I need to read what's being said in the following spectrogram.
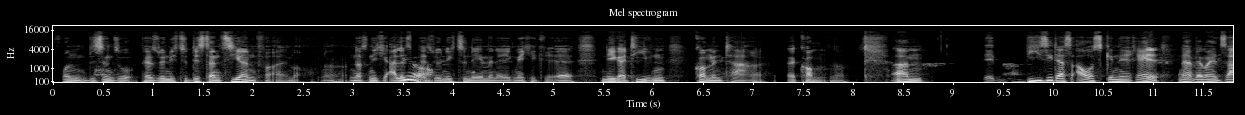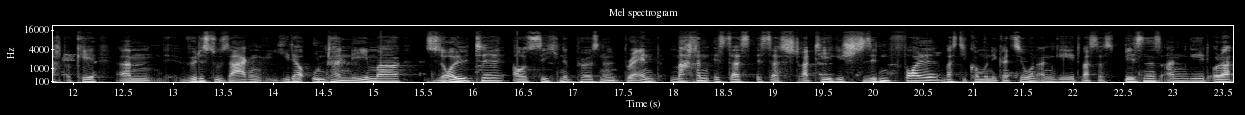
von ein bisschen so persönlich zu distanzieren vor allem auch, ne? Und das nicht alles ja. persönlich zu nehmen, wenn da irgendwelche äh, negativen Kommentare äh, kommen. Ne? Ähm, wie sieht das aus generell? Ne, wenn man jetzt sagt, okay, ähm, würdest du sagen, jeder Unternehmer sollte aus sich eine Personal Brand machen? Ist das, ist das strategisch sinnvoll, was die Kommunikation angeht, was das Business angeht? Oder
